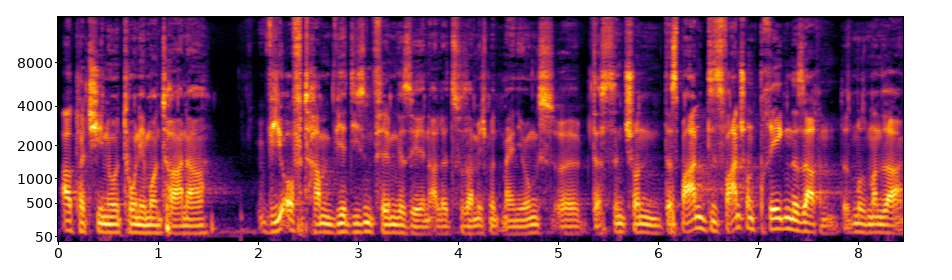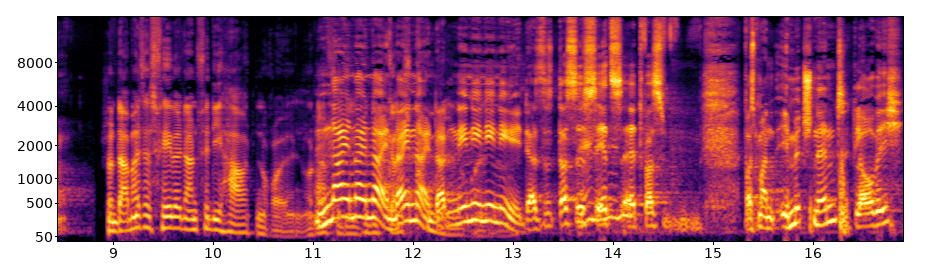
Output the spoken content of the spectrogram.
Al Pacino, Tony Montana. Wie oft haben wir diesen Film gesehen, alle zusammen, ich mit meinen Jungs? Äh, das sind schon, das waren, das waren schon prägende Sachen, das muss man sagen. Schon damals das Faible dann für die harten Rollen, oder? Nein, nein, nein, nein, nein, dann, nee, nee, nee, nee. Das ist, das ist jetzt etwas, was man Image nennt, glaube ich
